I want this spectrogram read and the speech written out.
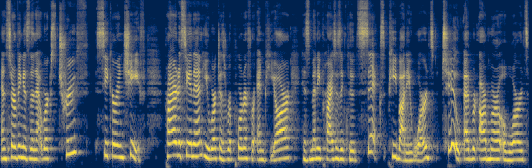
and serving as the network's truth seeker in chief. Prior to CNN, he worked as a reporter for NPR. His many prizes include six Peabody Awards, two Edward R. Murrow Awards,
